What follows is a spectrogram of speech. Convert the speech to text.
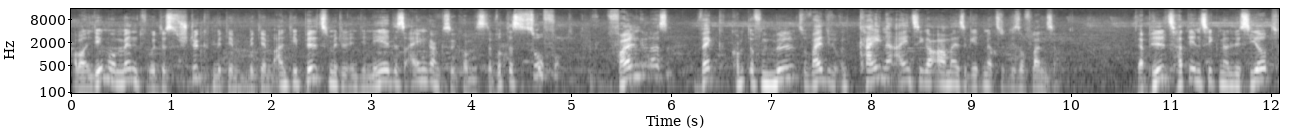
Aber in dem Moment, wo das Stück mit dem, mit dem Antipilzmittel in die Nähe des Eingangs gekommen ist, da wird das sofort fallen gelassen, weg, kommt auf den Müll, so weit und keine einzige Ameise geht mehr zu dieser Pflanze. Der Pilz hat den signalisiert,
